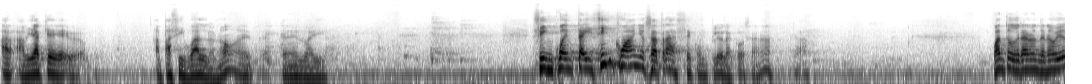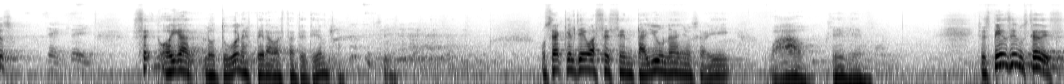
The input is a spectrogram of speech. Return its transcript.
había que apaciguarlo, ¿no? Eh, tenerlo ahí. 55 años atrás se cumplió la cosa, ¿no? ¿Cuánto duraron de novios? oiga, lo tuvo en espera bastante tiempo. O sea que él lleva 61 años ahí. ¡Wow! ¡Qué bien! Entonces piensen ustedes,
